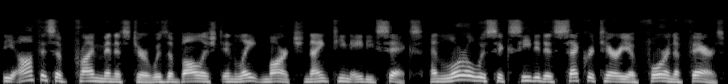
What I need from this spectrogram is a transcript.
The office of Prime Minister was abolished in late March 1986, and Laurel was succeeded as Secretary of Foreign Affairs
